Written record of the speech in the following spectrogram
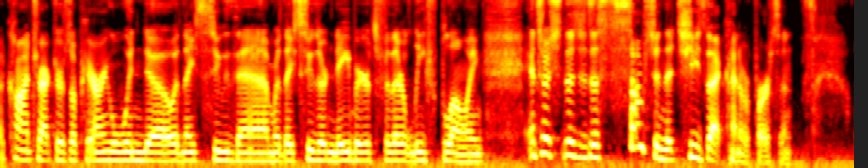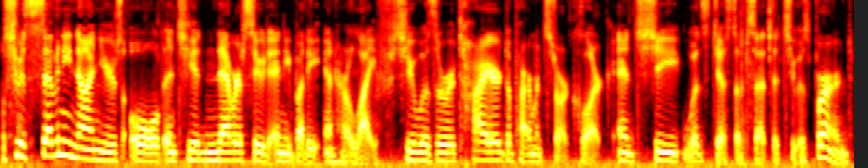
a contractor's repairing a window and they sue them, or they sue their neighbors for their leaf blowing. And so there's this assumption that she's that kind of a person. She was 79 years old and she had never sued anybody in her life. She was a retired department store clerk and she was just upset that she was burned.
